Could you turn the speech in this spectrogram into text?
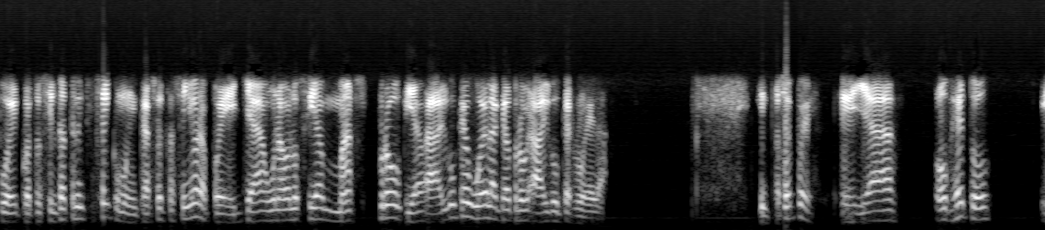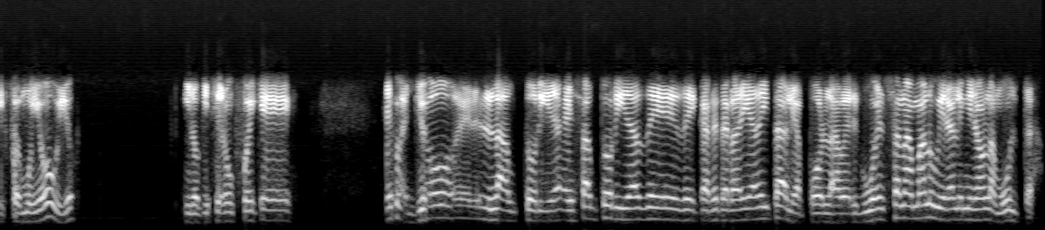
pues 436, como en el caso de esta señora, pues ya una velocidad más propia, algo que vuela que otro, algo que rueda. Entonces, pues, ella objetó, y fue muy obvio, y lo que hicieron fue que yo eh, la autoridad esa autoridad de, de de Italia por la vergüenza nada más hubiera eliminado la multa.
